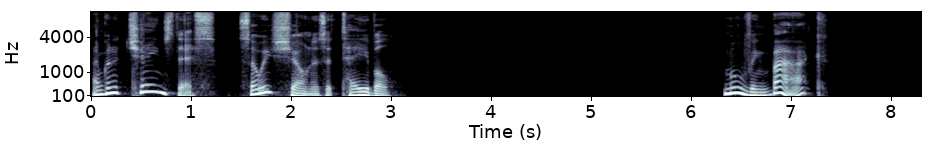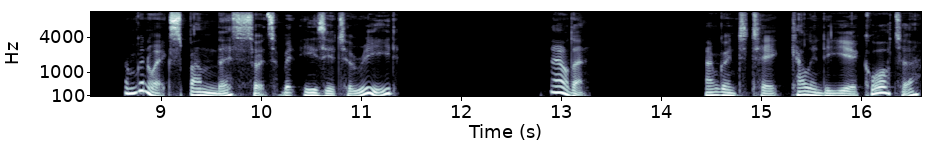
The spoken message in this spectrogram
I'm going to change this so it's shown as a table. Moving back, I'm going to expand this so it's a bit easier to read. Now then, I'm going to take calendar year quarter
